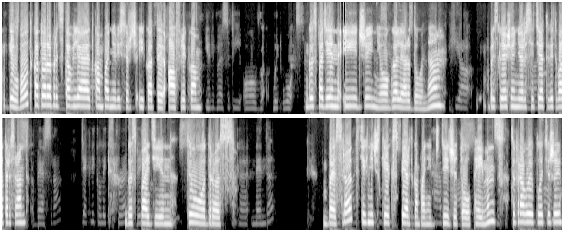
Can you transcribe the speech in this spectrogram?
Гилволд, которая представляет компанию Research IKT Африка, господин Иджиньо Галярдона, представляющий университет Витватерсранд, господин Теодрос Бесрат, технический эксперт компании Digital Payments, цифровые платежи,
